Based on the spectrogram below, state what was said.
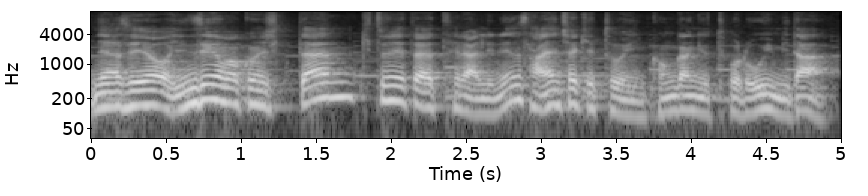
안녕하세요. 인생을 바꾸는 식단 키토제 다이어트를 알리는 4년차 키토인 건강 유튜버 로우입니다.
